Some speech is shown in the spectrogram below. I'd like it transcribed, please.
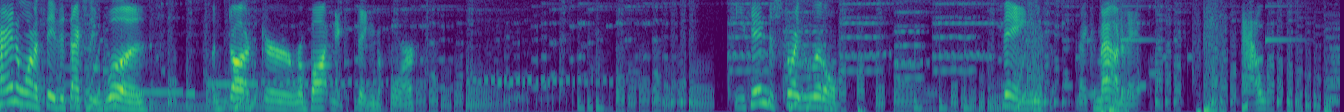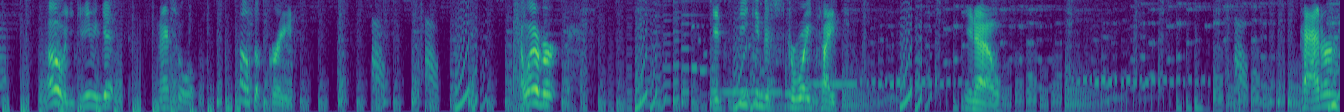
Kind of want to say this actually was a Dr. Robotnik thing before. You can destroy the little things that come out of it. Ow. Oh, you can even get an actual health upgrade. However, it's seek and destroy type, you know, pattern,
